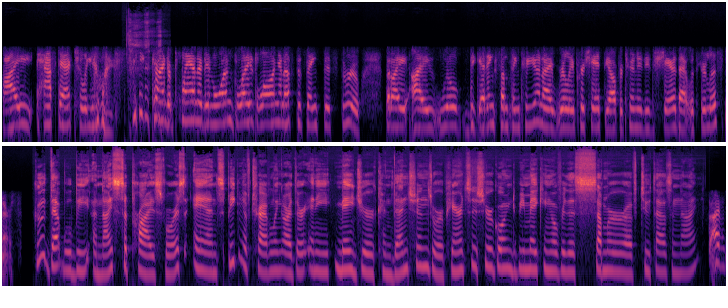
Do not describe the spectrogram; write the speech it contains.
I have to actually get my feet kind of planted in one place long enough to think this through. But I, I will be getting something to you, and I really appreciate the opportunity to share that with your listeners. Good. That will be a nice surprise for us. And speaking of traveling, are there any major conventions or appearances you're going to be making over this summer of 2009? I've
